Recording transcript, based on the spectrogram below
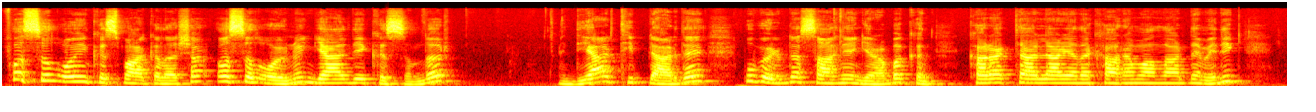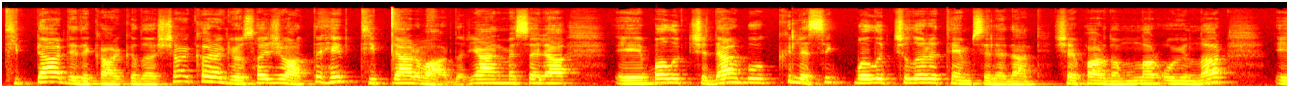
Fasıl oyun kısmı arkadaşlar asıl oyunun geldiği kısımdır. Diğer tiplerde bu bölümde sahneye girer. Bakın karakterler ya da kahramanlar demedik tipler dedik arkadaşlar. Karagöz Hacivat'ta hep tipler vardır. Yani mesela e, balıkçı der bu klasik balıkçıları temsil eden şey pardon bunlar oyunlar. E,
